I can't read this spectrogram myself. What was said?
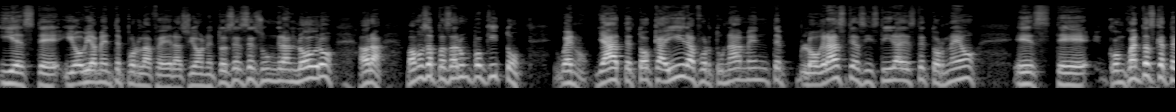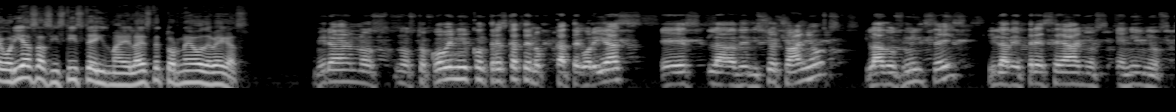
y este y obviamente por la federación. Entonces ese es un gran logro. Ahora, vamos a pasar un poquito. Bueno, ya te toca ir, afortunadamente lograste asistir a este torneo. Este, ¿con cuántas categorías asististe, Ismael, a este torneo de Vegas? Mira, nos, nos tocó venir con tres categorías, es la de 18 años, la 2006 y la de 13 años en niños.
